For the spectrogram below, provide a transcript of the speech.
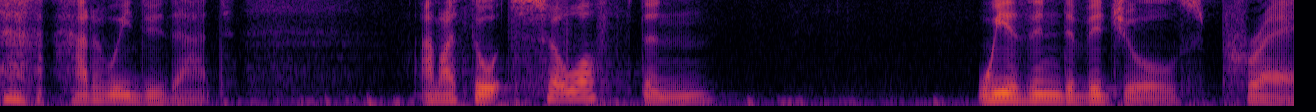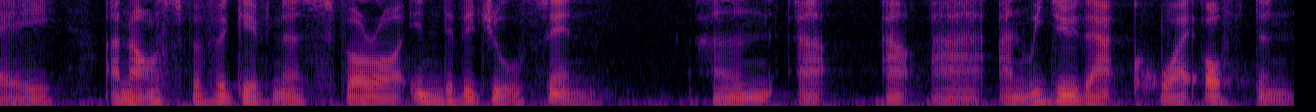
how do we do that? And I thought so often we as individuals pray and ask for forgiveness for our individual sin. And, uh, uh, uh, and we do that quite often.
